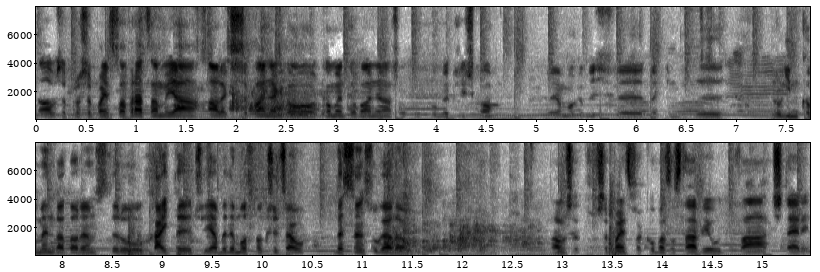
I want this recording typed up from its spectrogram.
Dobrze, proszę Państwa, wracam ja, Aleks Szczepaniak, do komentowania klubu Kliszko. Ja mogę być e, takim e, drugim komentatorem w stylu hajty, czyli ja będę mocno krzyczał, bez sensu gadał. Dobrze, proszę Państwa, Kuba zostawił 2-4.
